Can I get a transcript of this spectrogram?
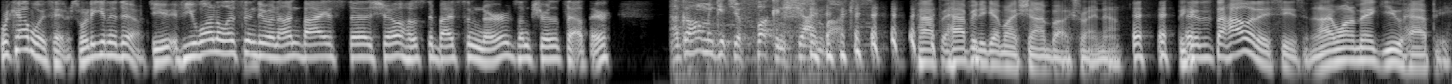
We're Cowboys haters. What are you gonna do? Do you if you want to listen to an unbiased uh, show hosted by some nerds? I'm sure that's out there. Now go home and get your fucking shine box. Happy happy to get my shine box right now because it's the holiday season and I want to make you happy.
